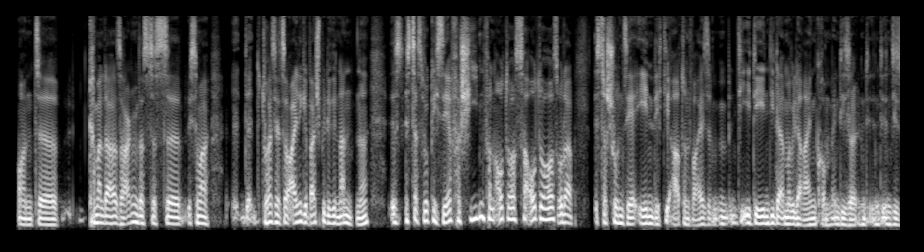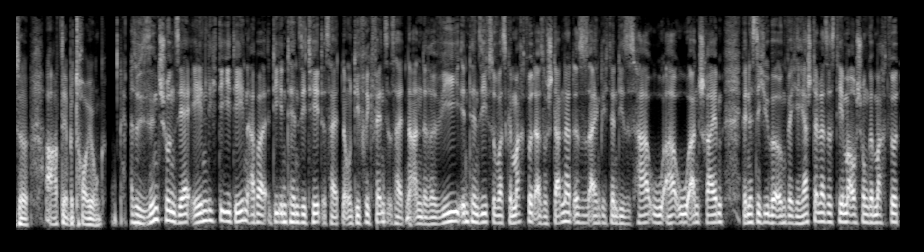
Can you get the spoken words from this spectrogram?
und äh, kann man da sagen, dass das, äh, ich sag mal, du hast jetzt so einige Beispiele genannt, ne? Ist, ist das wirklich sehr verschieden von Autohaus zu Autohaus oder ist das schon sehr ähnlich, die Art und Weise, die Ideen, die da immer wieder reinkommen in dieser, in, in dieser Art der Betreuung? Also sie sind schon sehr ähnlich, die Ideen, aber die Intensität ist halt eine und die Frequenz ist halt eine andere. Wie intensiv sowas gemacht wird, also Standard ist es eigentlich dann dieses HU, AU anschreiben, wenn es nicht über irgendwelche Herstellersysteme auch schon gemacht wird.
